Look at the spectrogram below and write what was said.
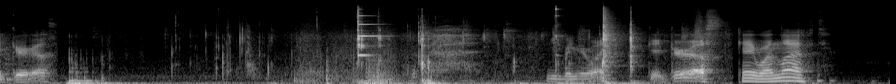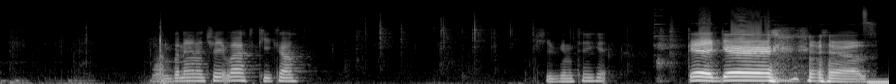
Good girl. You bring your one. Good girl. Okay, one left. One banana treat left, Kiko. She's gonna take it. Good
